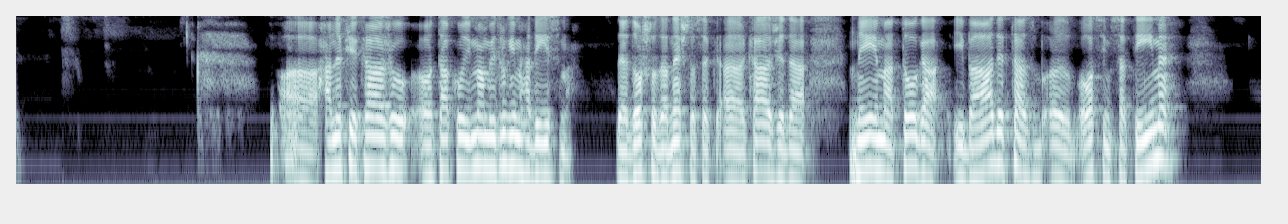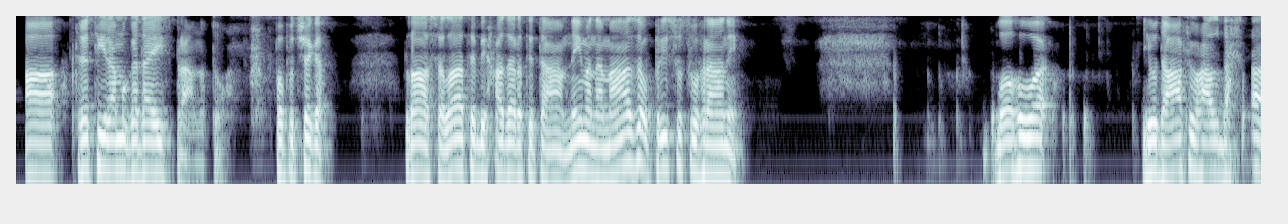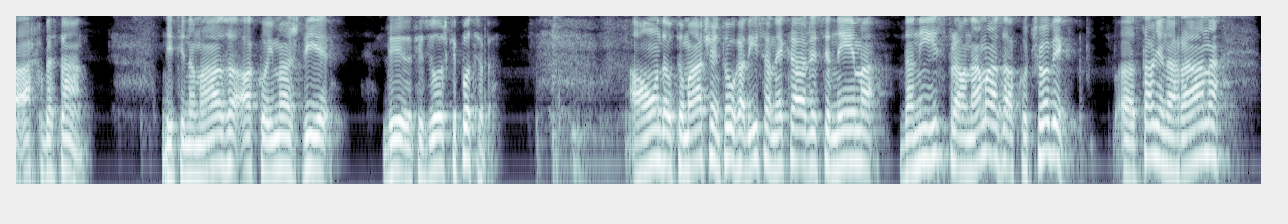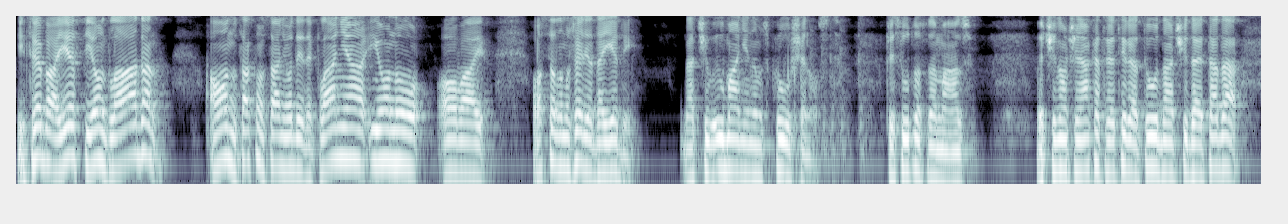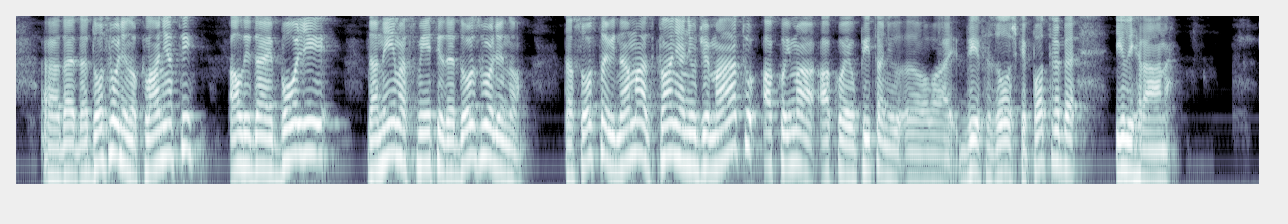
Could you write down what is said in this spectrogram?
a, Hanefije kažu, o, tako imamo i drugim hadisma, da je došlo da nešto se kaže da nema toga ibadeta, e, osim sa time, a tretiramo ga da je ispravno to. Poput čega? La salate bi hadarati tam. Nema namaza u prisustvu hrane. Lohuva judafiu ahbetan. Niti namaza ako imaš dvije, dvije fiziološke potrebe. A onda u tumačenju tog hadisa ne kaže se nema da nije ispravo namaz, ako čovjek stavljena hrana i treba jesti i on gladan, a on u takvom stanju ode da klanja i ono ovaj, ostalo mu želja da jedi. Znači umanjenom skrušenost, prisutnost namazu. Većina učenjaka tretira tu, znači da je tada da je, da je dozvoljeno klanjati, ali da je bolji, da nema smijeti, da je dozvoljeno da se ostavi namaz klanjanje u džematu ako ima ako je u pitanju e, ovaj dvije fiziološke potrebe ili hrana.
